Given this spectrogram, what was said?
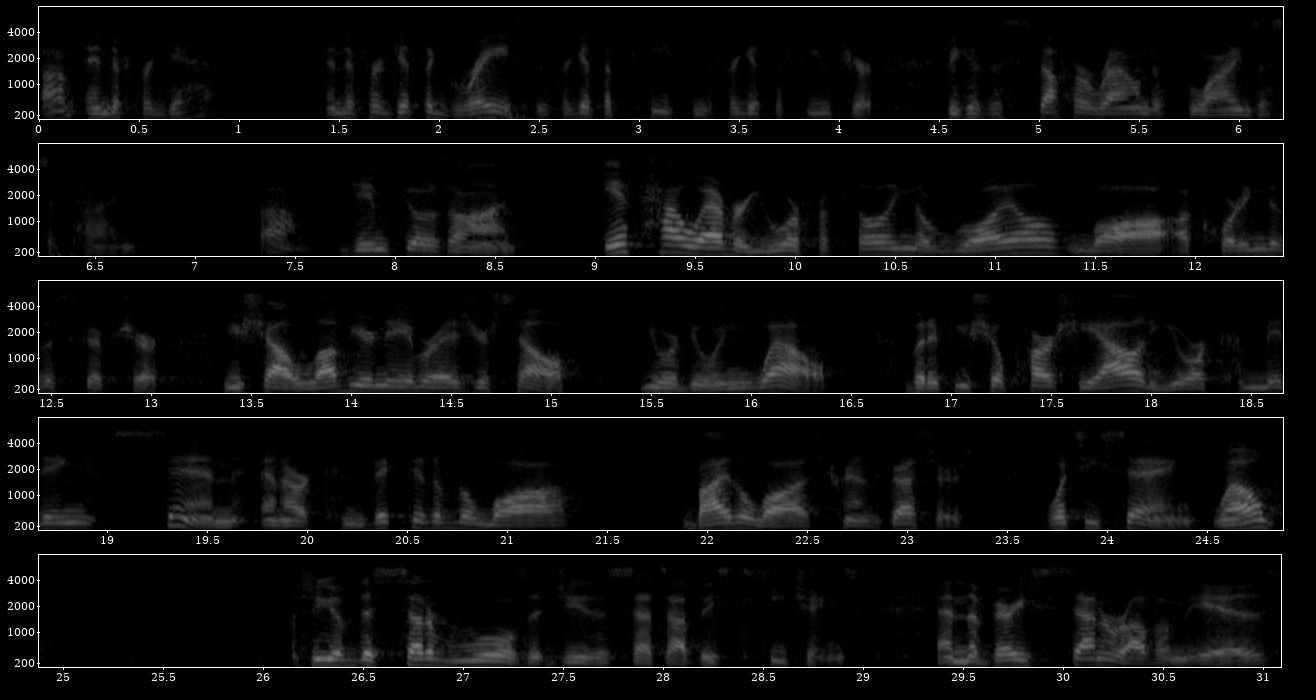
um, and to forget, and to forget the grace, and forget the peace, and to forget the future, because the stuff around us blinds us at times. Um, James goes on. If, however, you are fulfilling the royal law according to the scripture, you shall love your neighbor as yourself, you are doing well. But if you show partiality, you are committing sin and are convicted of the law by the law as transgressors. What's he saying? Well, so you have this set of rules that Jesus sets out, these teachings, and the very center of them is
